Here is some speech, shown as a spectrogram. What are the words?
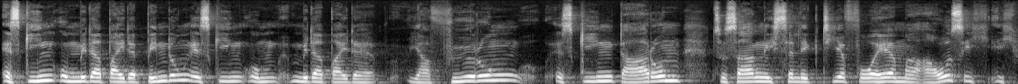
es ging um Mitarbeiterbindung, es ging um Mitarbeiterführung, ja, es ging darum zu sagen, ich selektiere vorher mal aus, ich, ich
